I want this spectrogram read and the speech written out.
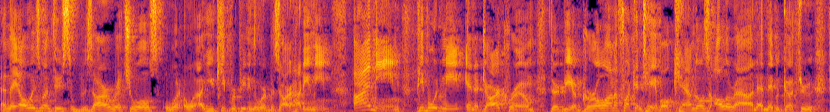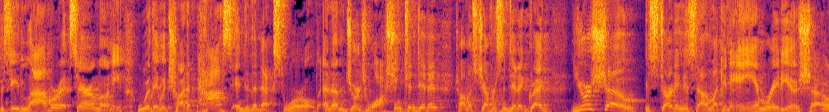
And they always went through bizarre rituals. You keep repeating the word bizarre. How do you mean? I mean, people would meet in a dark room. There'd be a girl on a fucking table, candles all around, and they would go through this elaborate ceremony where they would try to pass into the next world. And then George Washington Washington did it. Thomas Jefferson did it. Greg, your show is starting to sound like an AM radio show.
